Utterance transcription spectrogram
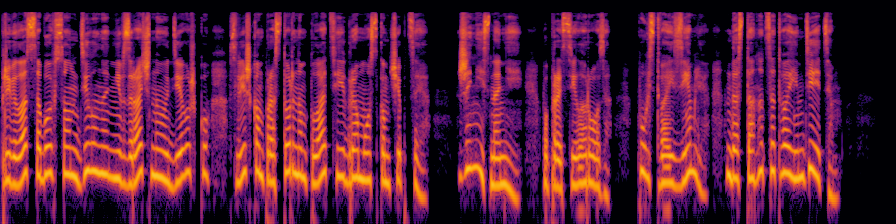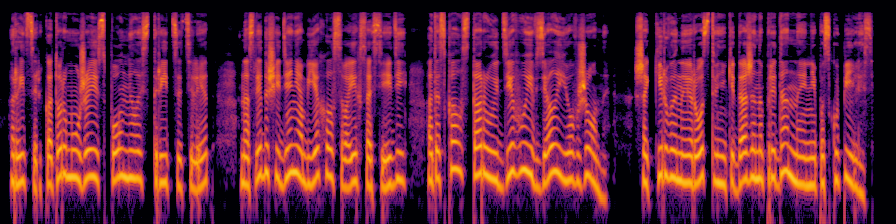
привела с собой в сон Дилана невзрачную девушку в слишком просторном платье и громоздком чепце. «Женись на ней», — попросила Роза. «Пусть твои земли достанутся твоим детям». Рыцарь, которому уже исполнилось 30 лет, на следующий день объехал своих соседей, отыскал старую деву и взял ее в жены. Шокированные родственники даже на приданное не поскупились.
